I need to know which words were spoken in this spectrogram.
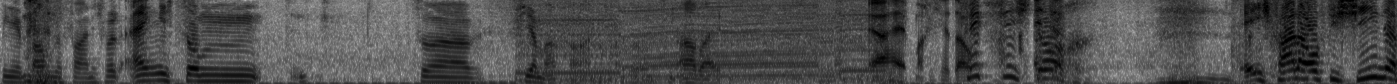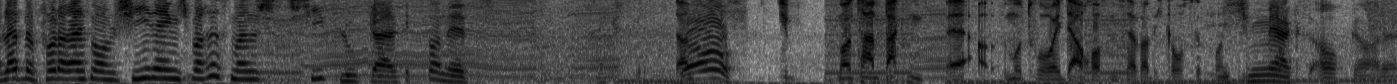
Bin den Baum gefahren. Ich wollte eigentlich zum, zur Firma fahren. Also ein bisschen arbeiten. Ja, halt, mache ich jetzt auch. Fick dich Alter. doch! Ey, ich fahre da auf die Schiene, da bleibt mir vor der Reifen auf den Schienen hängen. Ich mache jetzt mal einen Skiflug da. Das gibt's doch nicht. Drecks. Oh, Momentan backen äh, Motorräder auch auf dem Server, habe ich rausgefunden. ich merk's auch gerade.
